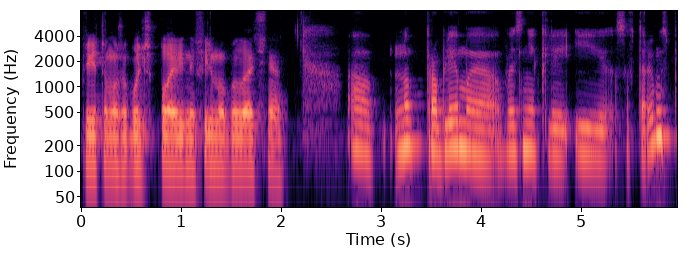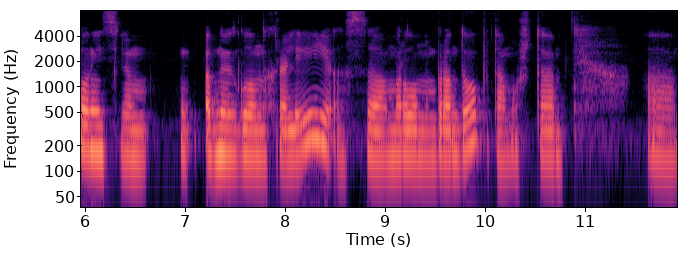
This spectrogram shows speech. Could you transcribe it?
При этом уже больше половины фильма было отснято. А, но проблемы возникли и со вторым исполнителем одной из главных ролей, с Марлоном Брандо, потому что а,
